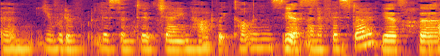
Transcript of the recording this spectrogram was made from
um, you would have listened to Jane Hardwicke Collins' Yes. manifesto. Yes, the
